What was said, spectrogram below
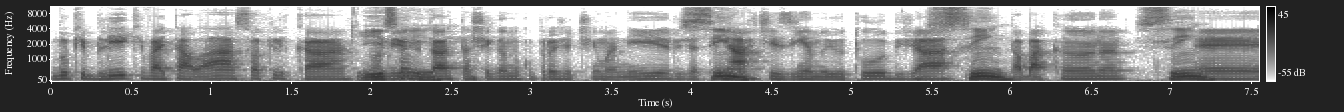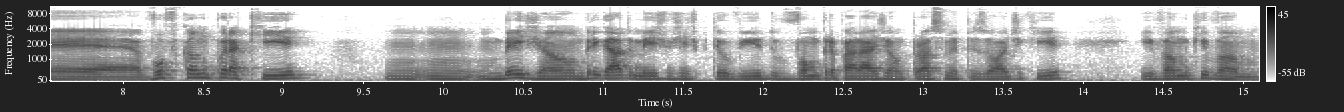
Luke Blick vai estar lá, só clicar. Isso amigo aí. tá, tá chegando com um projetinho maneiro, já Sim. tem artezinha no YouTube, já Sim. tá bacana. Sim. É, vou ficando por aqui. Um, um- um beijão. Obrigado mesmo, gente, por ter ouvido. Vamos preparar já um próximo episódio aqui. E vamos que vamos.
